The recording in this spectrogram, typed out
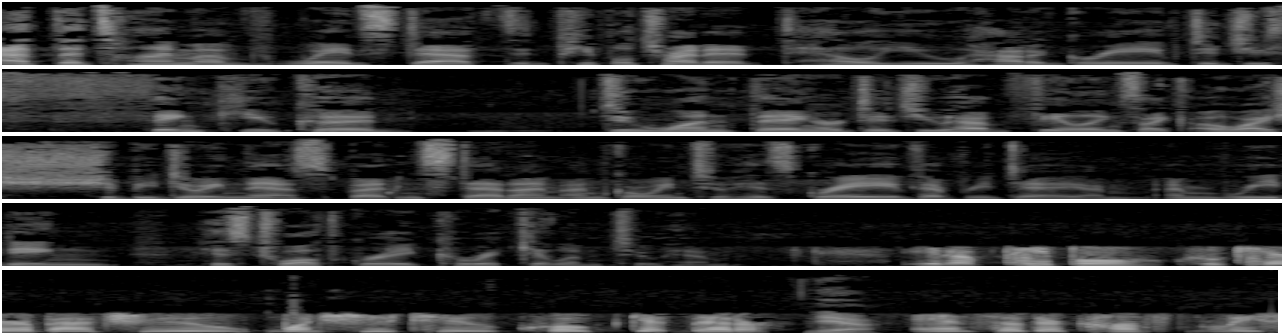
at the time of Wade's death, did people try to tell you how to grieve? Did you think you could do one thing, or did you have feelings like, oh, I should be doing this, but instead I'm, I'm going to his grave every day. I'm, I'm reading his 12th grade curriculum to him. You know, people who care about you want you to quote get better. Yeah. And so they're constantly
